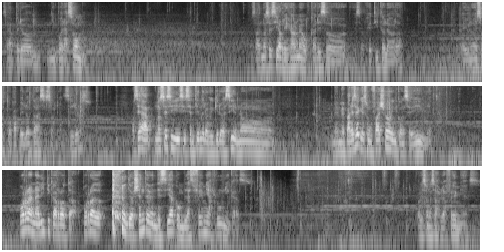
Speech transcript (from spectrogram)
O sea, pero ni por asomo. O sea, no sé si arriesgarme a buscar eso, ese objetito, la verdad. Porque hay uno de esos tocapelotas, esos lanceros. O sea, no sé si, si se entiende lo que quiero decir, no... Me parece que es un fallo inconcebible. Porra analítica rota. Porra de, oyente bendecida con blasfemias rúnicas. ¿Cuáles son esas blasfemias?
